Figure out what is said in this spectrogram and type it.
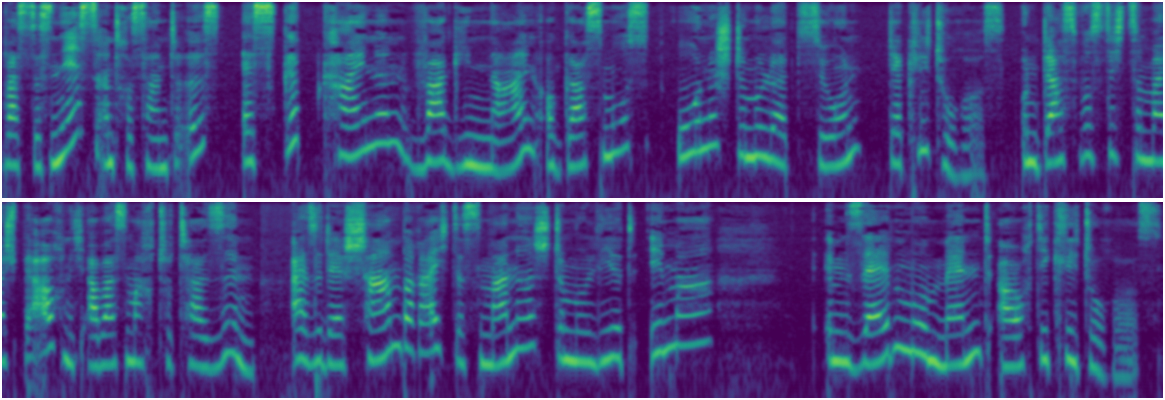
was das nächste Interessante ist, es gibt keinen vaginalen Orgasmus ohne Stimulation der Klitoris. Und das wusste ich zum Beispiel auch nicht, aber es macht total Sinn. Also der Schambereich des Mannes stimuliert immer im selben Moment auch die Klitoris.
